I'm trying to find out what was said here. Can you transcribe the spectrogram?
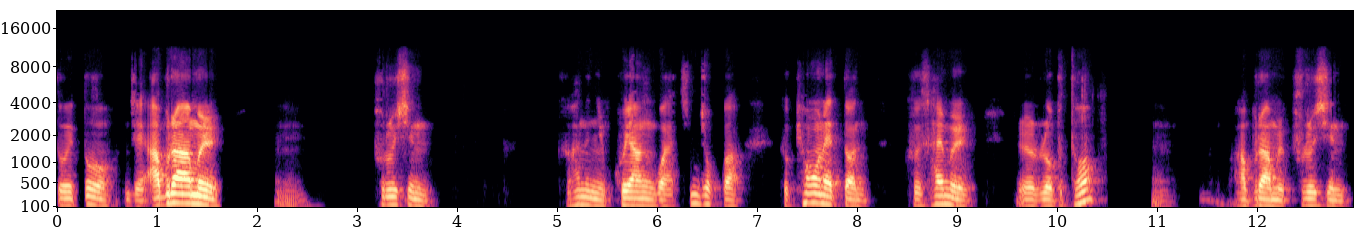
또또 이제 아브라함을 부르신 그 하느님 고향과 친족과 그 평온했던 그 삶을로부터 음, 아브라함을 부르신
